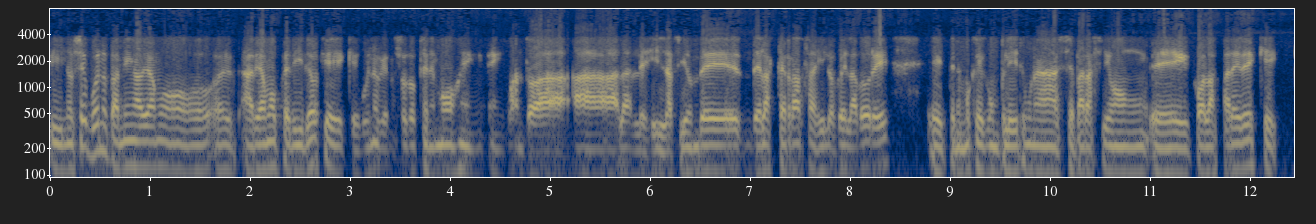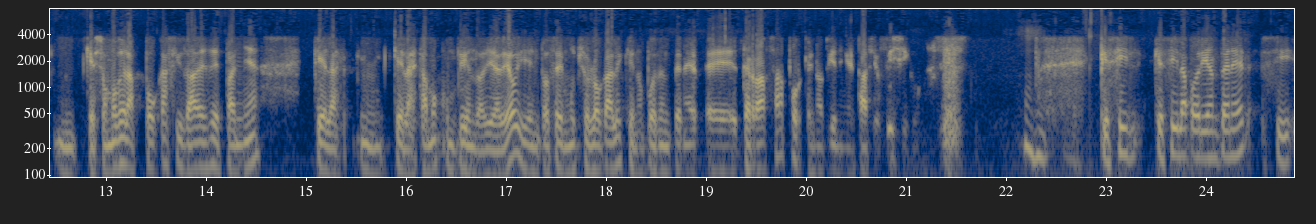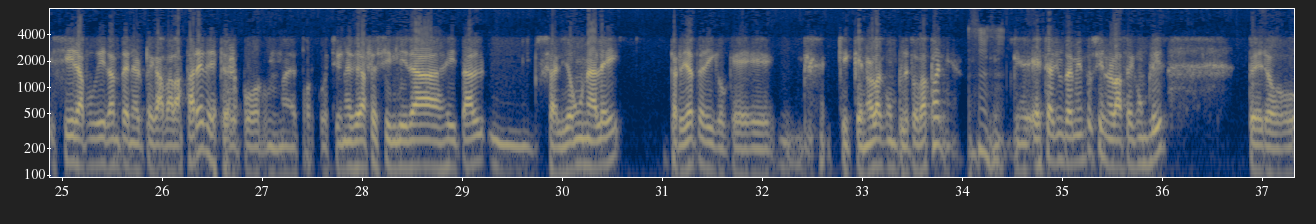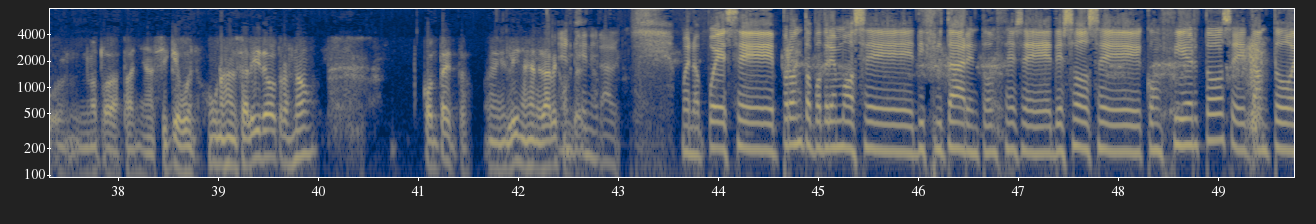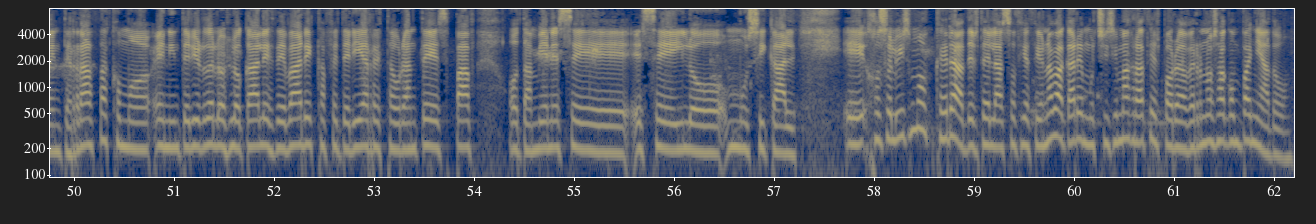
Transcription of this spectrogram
no sé, bueno, también habíamos eh, habíamos pedido que, bueno que nosotros tenemos en, en cuanto a, la legislación de, las terrazas y los veladores, eh, tenemos que cumplir una separación eh, con las paredes que, que somos de las pocas ciudades de España que la, que la estamos cumpliendo a día de hoy. Entonces, muchos locales que no pueden tener terrazas porque no tienen espacio físico. Que sí que sí la podrían tener si, si la pudieran tener pegada a las paredes, pero por, por cuestiones de accesibilidad y tal mm, salió una ley pero ya te digo que, que, no la cumple toda España. Este ayuntamiento sí no la hace cumplir, pero no toda España. Así que bueno, unas han salido, otras no contento, en líneas generales contento. En general. Bueno, pues eh, pronto podremos eh, disfrutar entonces eh, de esos conciertos, tanto en terrazas como en interior de los locales de bares, cafeterías, restaurantes, pub o también ese, ese hilo musical. José Luis Mosquera, desde la Asociación Abacare, muchísimas gracias por habernos acompañado.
